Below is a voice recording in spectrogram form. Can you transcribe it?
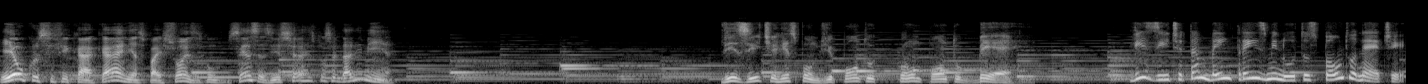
eu crucificar a carne, as paixões, as concupiscências, isso é responsabilidade minha. Visite respondi.com.br. Visite também 3minutos.net.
